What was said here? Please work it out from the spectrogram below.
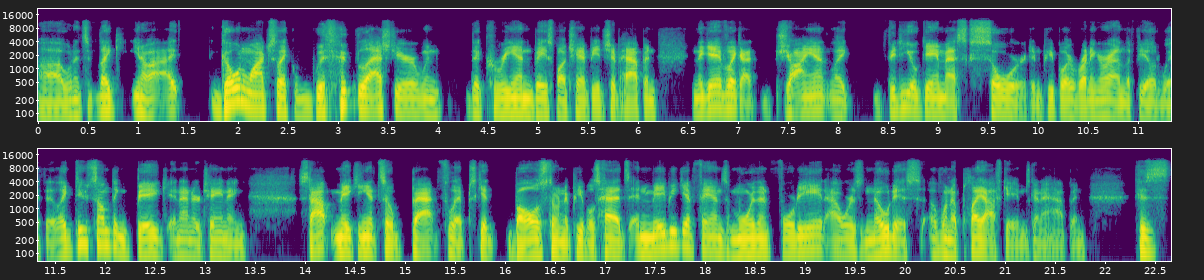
Uh, when it's like you know, I go and watch like with last year when the Korean baseball championship happened, and they gave like a giant like video game esque sword, and people are running around the field with it. Like do something big and entertaining. Stop making it so bat flips get balls thrown at people's heads and maybe give fans more than 48 hours notice of when a playoff game is going to happen. Because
